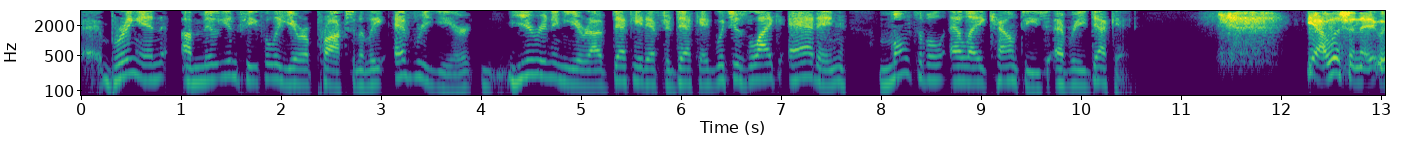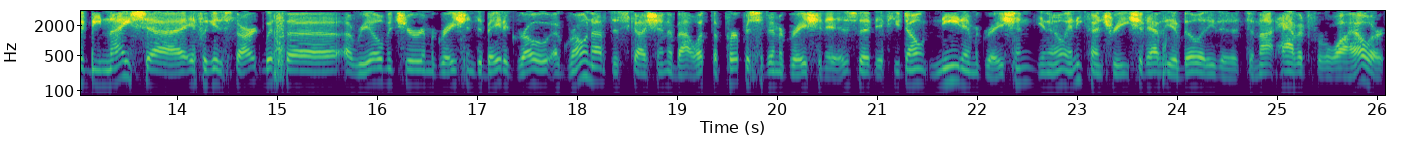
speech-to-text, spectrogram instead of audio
uh, bring in a million people a year approximately every year, year in and year out, decade after decade, which is like adding multiple LA counties every decade. Yeah, listen, it would be nice uh, if we could start with a, a real mature immigration debate, a grow a grown-up discussion about what the purpose of immigration is. That if you don't need immigration, you know, any country should have the ability to to not have it for a while, or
